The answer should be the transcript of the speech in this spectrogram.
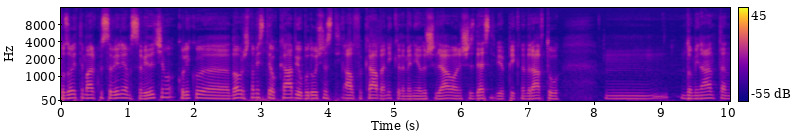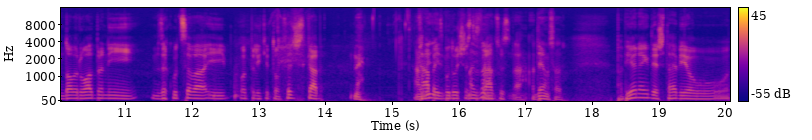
Pozovite Markusa Williamsa, vidjet ćemo koliko, e, dobro, što mislite o Kabi u budućnosti? Alfa Kaba nikada me nije oduševljavao, on je 60. bio pik na draftu, mm, dominantan, dobar u odbrani, zakucava i otprilike to. Sveća se Kabe. Ali Kaba iz budućnosti Ma znam, Francus. Da, a gde on sada? Pa bio negde, šta je bio u uh,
